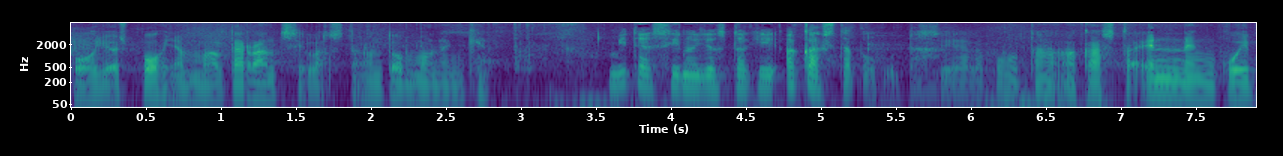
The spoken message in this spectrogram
Pohjois-Pohjanmaalta Rantsilasta on tommonenkin. Mitä siinä on jostakin akasta puhutaan? Siellä puhutaan akasta ennen kuin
